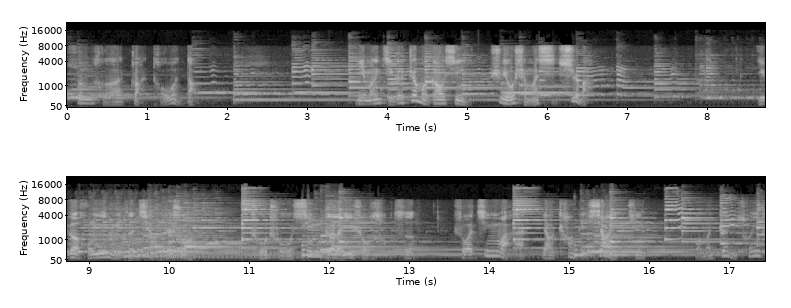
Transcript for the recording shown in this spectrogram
孙和转头问道：“你们几个这么高兴，是有什么喜事吧？”一个红衣女子抢着说：“楚楚新得了一首好词，说今晚要唱给相爷听，我们正催他。”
